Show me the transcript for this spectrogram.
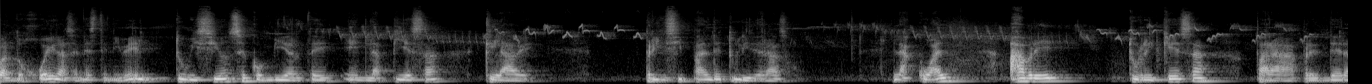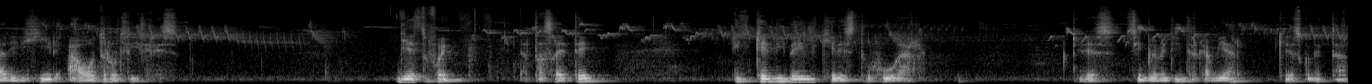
Cuando juegas en este nivel, tu visión se convierte en la pieza clave principal de tu liderazgo, la cual abre tu riqueza para aprender a dirigir a otros líderes. Y esto fue la taza de té. ¿En qué nivel quieres tú jugar? ¿Quieres simplemente intercambiar? ¿Quieres conectar?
